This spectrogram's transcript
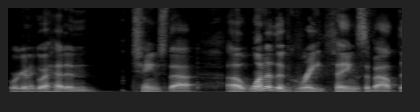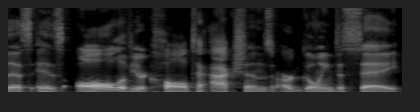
we're going to go ahead and change that. Uh, one of the great things about this is all of your call to actions are going to say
